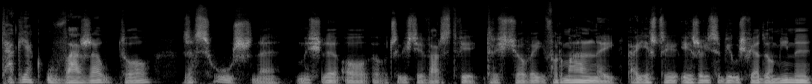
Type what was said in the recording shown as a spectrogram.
tak, jak uważał to za słuszne. Myślę o, oczywiście warstwie treściowej i formalnej, a jeszcze jeżeli sobie uświadomimy,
